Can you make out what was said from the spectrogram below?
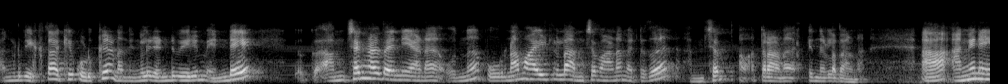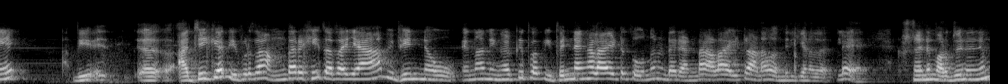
അങ്ങോട്ട് വ്യക്തമാക്കി കൊടുക്കുകയാണ്. നിങ്ങൾ രണ്ടുപേരും എന്റെ അംശങ്ങൾ തന്നെയാണ്. ഒന്ന് പൂർണമായിട്ടുള്ള അംശമാണ് മറ്റത് അംശം മാത്രമാണ് എന്നുള്ളതാണ്. ആ അങ്ങനെ അധിക വിവൃത അന്തർഹിതതയാ വിഭിന്നവും എന്നാൽ നിങ്ങൾക്കിപ്പോൾ വിഭിന്നങ്ങളായിട്ട് തോന്നുന്നുണ്ട്. രണ്ടാളായിട്ടാണ് വന്നിരിക്കുന്നത് അല്ലേ? കൃഷ്ണനും അർജുനനും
